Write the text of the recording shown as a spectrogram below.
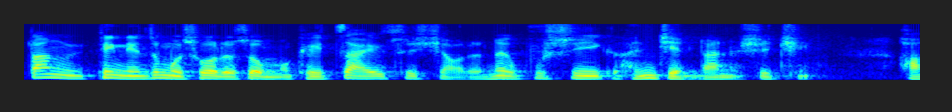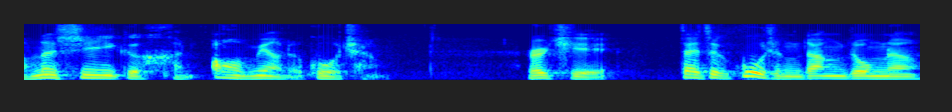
当听您这么说的时候，我们可以再一次晓得，那个不是一个很简单的事情。好，那是一个很奥妙的过程，而且在这个过程当中呢，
